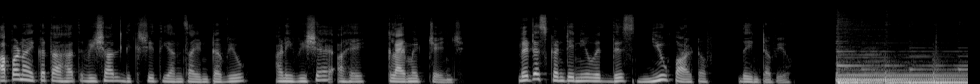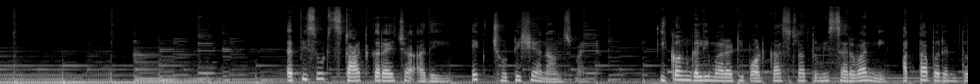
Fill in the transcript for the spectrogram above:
आपण ऐकत आहात विशाल दीक्षित यांचा इंटरव्ह्यू आणि विषय आहे climate change. Let's continue with this new part of the interview. Episode start करायच्या आधी एक छोटीशी अनाउन्समेंट. इकॉन गली मराठी पॉडकास्टला तुम्ही सर्वांनी आत्तापर्यंत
